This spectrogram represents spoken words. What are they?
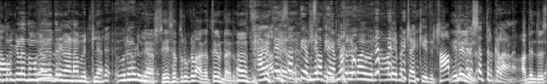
ശത്രുക്കളെ നമുക്ക് അദ്ദേഹത്തിന് കാണാൻ പറ്റില്ല. ഒരാളില്ല. രാഷ്ട്രീയ ശത്രുക്കൾ അകത്തേ ഉണ്ടായിരുന്നു. ശത്രുക്കളാണ്. ആഭ്യന്തര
